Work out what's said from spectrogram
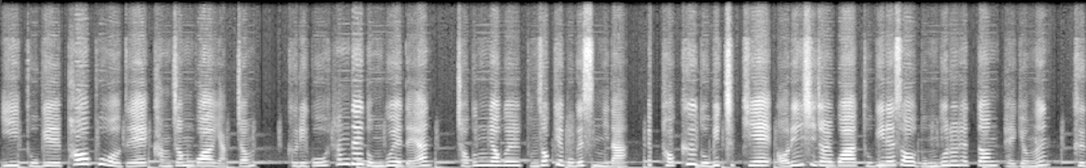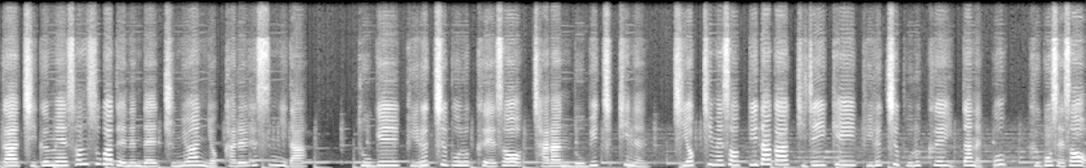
이 독일 파워포워드의 강점과 약점, 그리고 현대 농구에 대한 적응력을 분석해 보겠습니다. 더크 노비츠키의 어린 시절과 독일에서 농구를 했던 배경은 그가 지금의 선수가 되는데 중요한 역할을 했습니다. 독일 비르츠부르크에서 자란 노비츠키는 지역팀에서 뛰다가 DJK 비르츠부르크에 입단했고 그곳에서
